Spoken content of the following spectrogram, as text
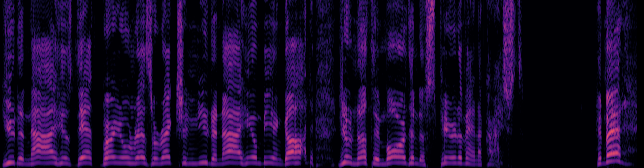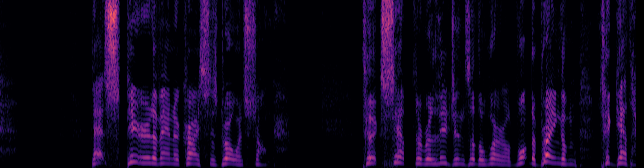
you deny his death, burial, and resurrection, you deny him being God, you're nothing more than the spirit of Antichrist. Amen. That spirit of Antichrist is growing stronger to accept the religions of the world, want to bring them together.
